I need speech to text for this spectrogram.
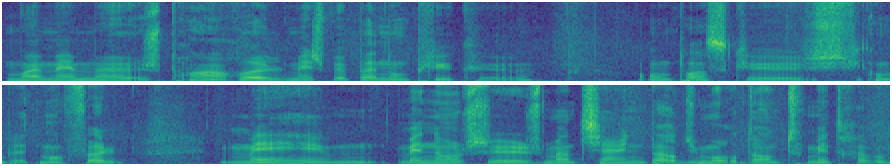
moi-même, je prends un rôle, mais je veux pas non plus que on pense que je suis complètement folle. Mais, mais non, je, maintiens une part d'humour dans tous mes travaux.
